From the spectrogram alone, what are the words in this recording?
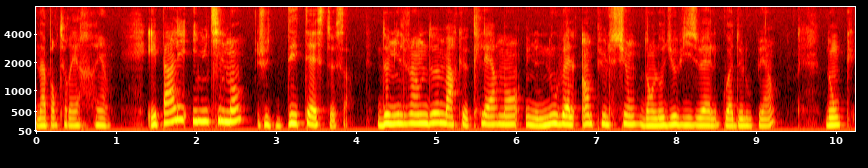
n'apporterait rien. Et parler inutilement, je déteste ça. 2022 marque clairement une nouvelle impulsion dans l'audiovisuel guadeloupéen. Donc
